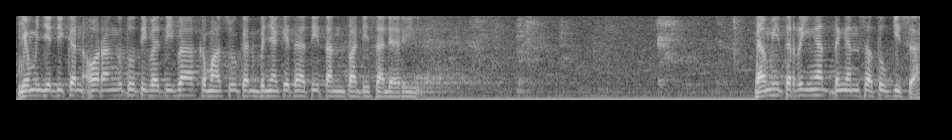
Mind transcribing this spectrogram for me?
yang menjadikan orang itu tiba-tiba kemasukan penyakit hati tanpa disadari. Kami teringat dengan satu kisah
